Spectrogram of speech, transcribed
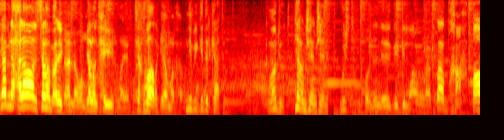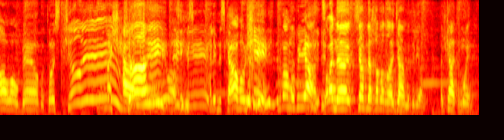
يا ابن حلال السلام عليكم. هلا والله. يلا نتحييه الله يرضى شو أخبارك؟ يا مرحبا. نبي قدر كاتم موجود. يلا مشينا مشينا. وش تليفون قل لي. والله طبخة طاوه وبيض وتوست. شاي ومشحات. شاي أيوة. حليب نسكافه وشيل نظام وفيات. طبعا اكتشفنا خبر جامد اليوم. الكاتم وينه؟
